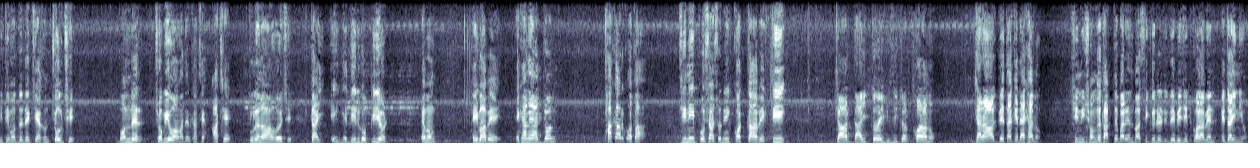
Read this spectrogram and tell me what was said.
ইতিমধ্যে দেখছি এখন চলছে। বন্ধের ছবিও আমাদের কাছে আছে, তুলে নেওয়া হয়েছে। তাই এই যে দীর্ঘ পিরিয়ড এবং এইভাবে এখানে একজন থাকার কথা, যিনি প্রশাসনিক কর্তা ব্যক্তি, যার দায়িত্ব এই ভিজিটর করানো, যারা আসবে তাকে দেখানো, তিনি সঙ্গে থাকতে পারেন বা সিকিউরিটিতে ভিজিট করাবেন, এটাই নিয়ম।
